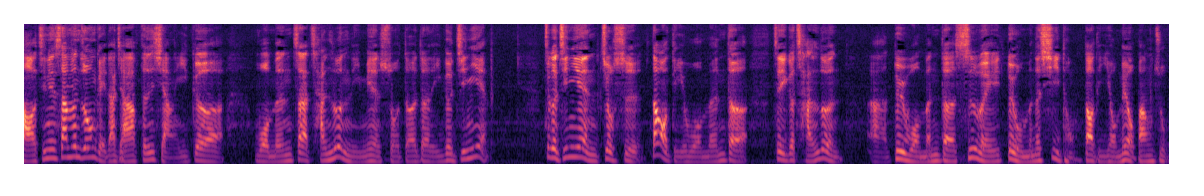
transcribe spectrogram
好，今天三分钟给大家分享一个我们在缠论里面所得的一个经验。这个经验就是到底我们的这个缠论啊，对我们的思维、对我们的系统到底有没有帮助？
